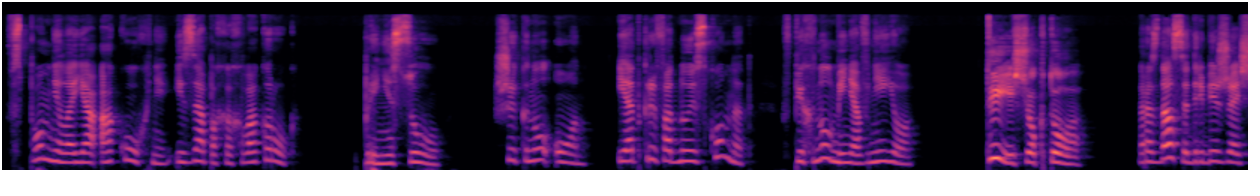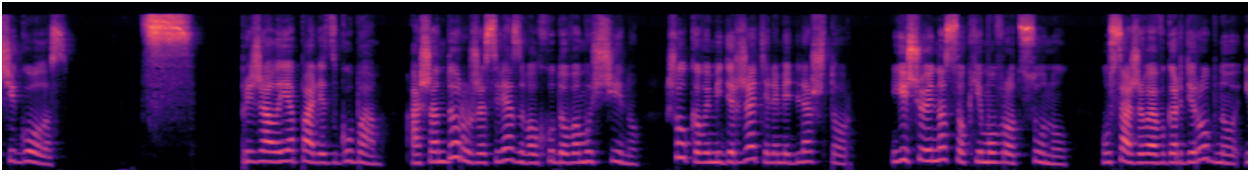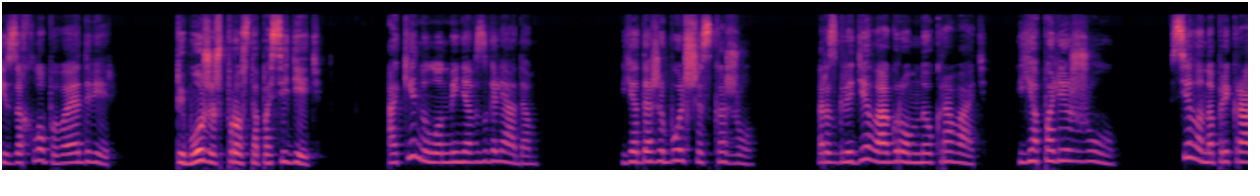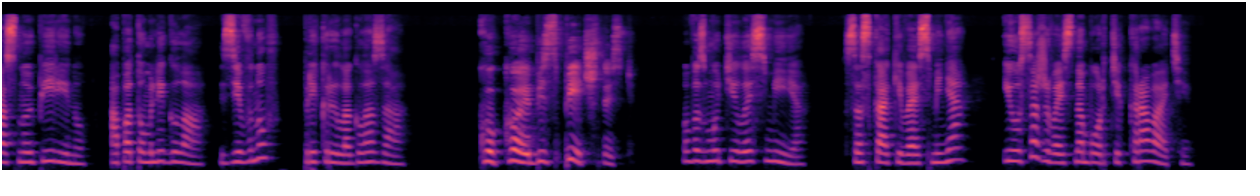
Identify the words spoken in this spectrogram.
Вспомнила я о кухне и запахах вокруг. «Принесу!» – шикнул он и, открыв одну из комнат, впихнул меня в нее. «Ты еще кто?» – раздался дребезжащий голос. «Тссс!» – прижала я палец к губам, а Шандор уже связывал худого мужчину шелковыми держателями для штор. Еще и носок ему в рот сунул, усаживая в гардеробную и захлопывая дверь. «Ты можешь просто посидеть?» Окинул он меня взглядом. Я даже больше скажу. Разглядела огромную кровать. Я полежу. Села на прекрасную перину, а потом легла, зевнув, прикрыла глаза. «Какая беспечность!» Возмутилась Мия, соскакивая с меня и усаживаясь на бортик кровати.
